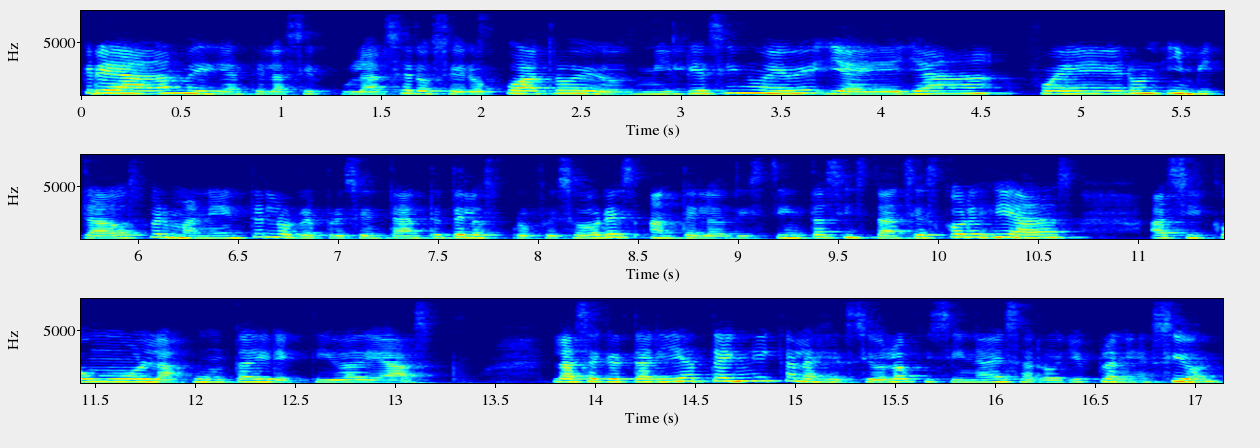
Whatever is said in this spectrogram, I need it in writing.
creada mediante la circular 004 de 2019 y a ella fueron invitados permanentes los representantes de los profesores ante las distintas instancias colegiadas, así como la Junta Directiva de ASPO. La Secretaría Técnica la ejerció la Oficina de Desarrollo y Planeación.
